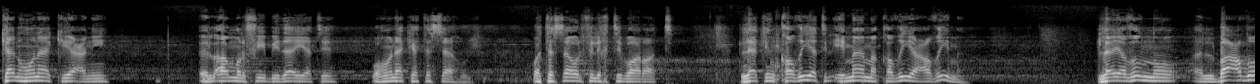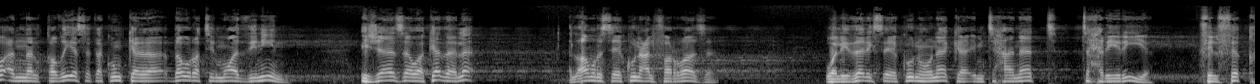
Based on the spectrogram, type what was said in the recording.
كان هناك يعني الأمر في بدايته وهناك تساهل وتساهل في الاختبارات. لكن قضية الإمامة قضية عظيمة. لا يظن البعض أن القضية ستكون كدورة المؤذنين. إجازة وكذا لا. الأمر سيكون على الفرازة. ولذلك سيكون هناك امتحانات تحريرية في الفقه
